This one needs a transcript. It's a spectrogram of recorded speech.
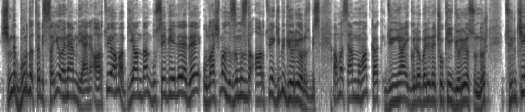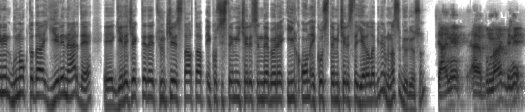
Şimdi burada tabii sayı önemli. Yani artıyor ama bir yandan bu seviyelere de ulaşma hızımız da artıyor gibi görüyoruz biz. Ama sen muhakkak dünyayı, globali de çok iyi görüyorsundur. Türkiye'nin bu noktada yeri nerede? E, gelecekte de Türkiye startup ekosistemi içerisinde böyle ilk 10 ekosistem içerisinde yer alabilir mi? Nasıl Nasıl görüyorsun? Yani e, bunlar beni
